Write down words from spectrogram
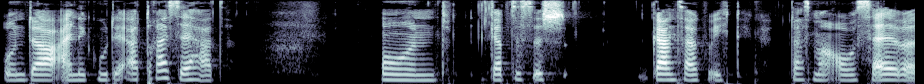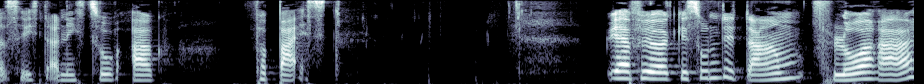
und da eine gute Adresse hat. Und ich glaube, das ist ganz arg wichtig, dass man auch selber sich da nicht so arg verbeißt. Ja, für gesunde Darmflora,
